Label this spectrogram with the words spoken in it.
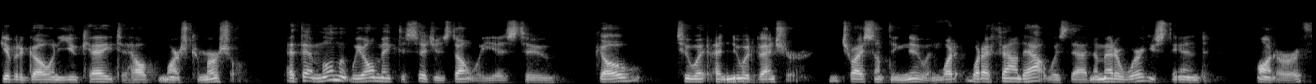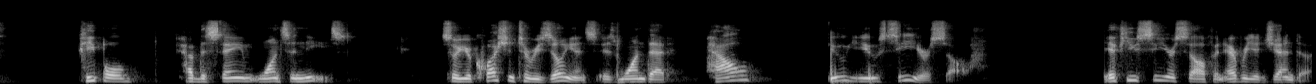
Give it a go in the UK to help Marsh Commercial. At that moment, we all make decisions, don't we? Is to go to a, a new adventure, try something new. And what, what I found out was that no matter where you stand on earth, people have the same wants and needs. So, your question to resilience is one that how do you see yourself? If you see yourself in every agenda,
